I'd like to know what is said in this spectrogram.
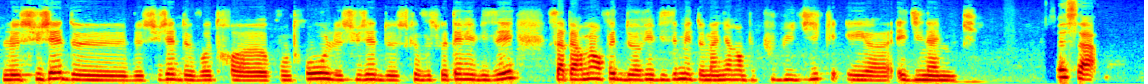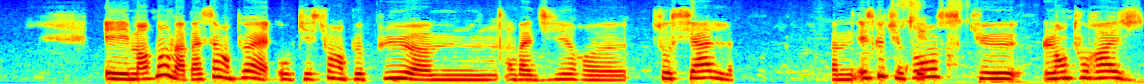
le sujet de le sujet de votre contrôle, le sujet de ce que vous souhaitez réviser. Ça permet en fait de réviser, mais de manière un peu plus ludique et, et dynamique. C'est ça. Et maintenant, on va passer un peu aux questions un peu plus, euh, on va dire, euh, sociales. Euh, est-ce que tu penses que l'entourage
